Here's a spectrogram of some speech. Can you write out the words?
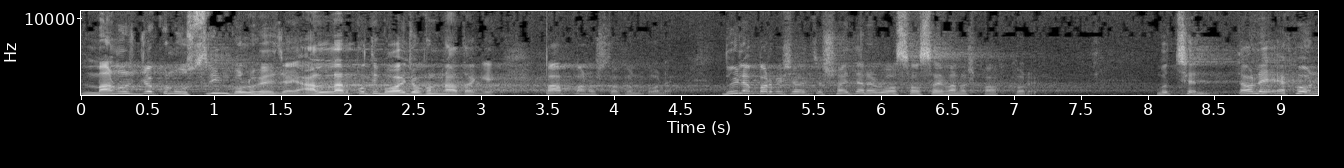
মানুষ যখন উশৃঙ্খল হয়ে যায়, আল্লাহর প্রতি ভয় যখন না থাকে, পাপ মানুষ তখন করে। দুই নম্বর বিষয় হচ্ছে, শয়তানের অসহসায় মানুষ পাপ করে। বুঝছেন? তাহলে এখন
